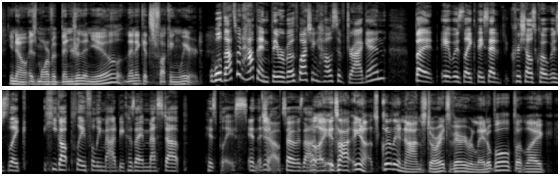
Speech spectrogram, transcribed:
you know is more of a binger than you. Then it gets fucking weird. Well, that's what happened. They were both watching House of Dragon, but it was like they said, Chrishell's quote was like, he got playfully mad because I messed up his place in the Yeah. show. So it was that. Well, like, it's uh, you know it's clearly a non-story. It's very relatable, but like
